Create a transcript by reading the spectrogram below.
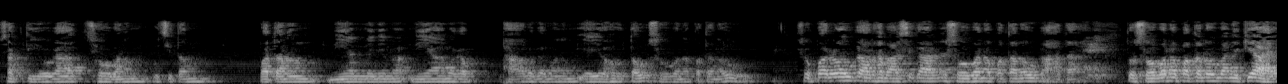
शक्ति योगात शोभनम उचितम, पतनम नियम नियामक भावगमनम ये तौ शोभन पतन सुपर्ण का अर्थभाष्यकार ने शोभन पतनौ कहा था। तो शोभन पतनौ का क्या है?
